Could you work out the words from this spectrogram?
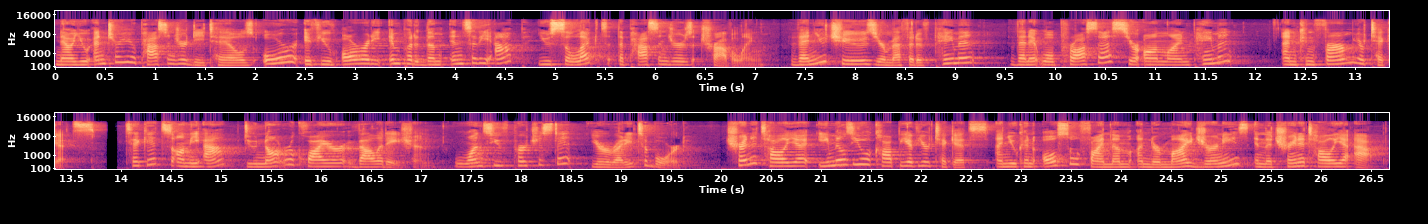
Now you enter your passenger details, or if you've already inputted them into the app, you select the passengers traveling. Then you choose your method of payment, then it will process your online payment and confirm your tickets. Tickets on the app do not require validation. Once you've purchased it, you're ready to board. Trenitalia emails you a copy of your tickets, and you can also find them under My Journeys in the Trenitalia app.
